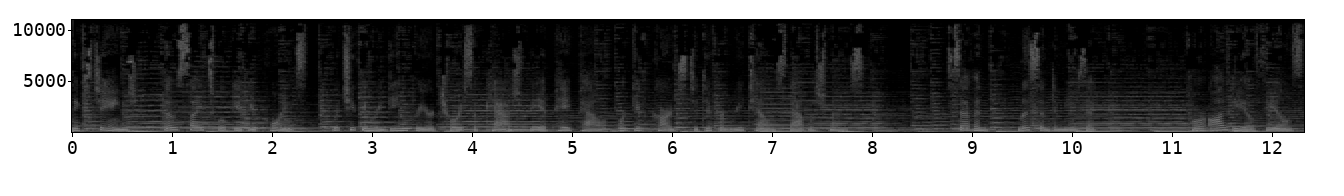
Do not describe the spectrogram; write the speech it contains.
exchange, those sites will give you points, which you can redeem for your choice of cash via PayPal or gift cards to different retail establishments. 7. Listen to music. For audiophiles,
